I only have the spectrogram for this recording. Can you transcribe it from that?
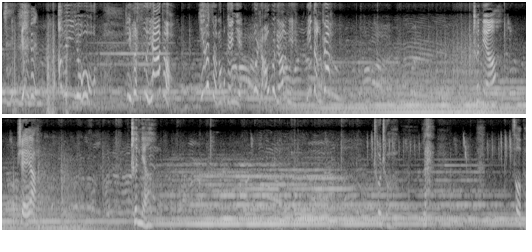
哎呦，你个死丫头，一个子都不给你，我饶不了你！你等着！春娘，谁呀？春娘，楚楚，来，坐吧。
